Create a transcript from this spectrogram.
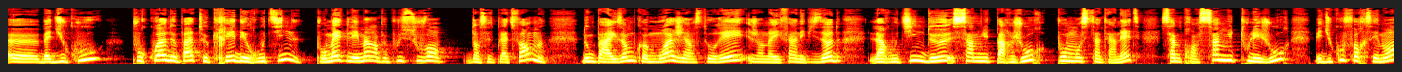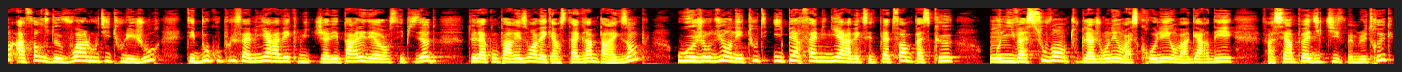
euh, bah du coup, pourquoi ne pas te créer des routines pour mettre les mains un peu plus souvent dans cette plateforme? Donc par exemple, comme moi, j'ai instauré, j'en avais fait un épisode, la routine de 5 minutes par jour pour mon site internet. Ça me prend 5 minutes tous les jours, mais du coup forcément, à force de voir l'outil tous les jours, t'es beaucoup plus familière avec lui. J'avais parlé d'ailleurs dans cet épisode de la comparaison avec Instagram par exemple, où aujourd'hui on est toutes hyper familières avec cette plateforme parce que on y va souvent toute la journée, on va scroller, on va regarder, enfin c'est un peu addictif même le truc,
